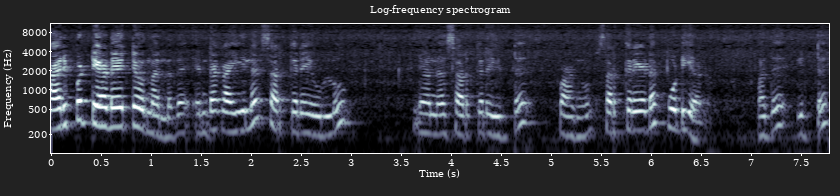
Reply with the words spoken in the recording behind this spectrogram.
കരിപ്പട്ടിയാണ് ഏറ്റവും നല്ലത്. എന്റെ കയ്യിൽ ശർക്കരയുള്ളൂ. ഞാൻ ശർക്കര ഇട്ട് വാങ്ങും. ശർക്കരയുടെ പൊടിയാണ്. അത് ഇട്ട്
